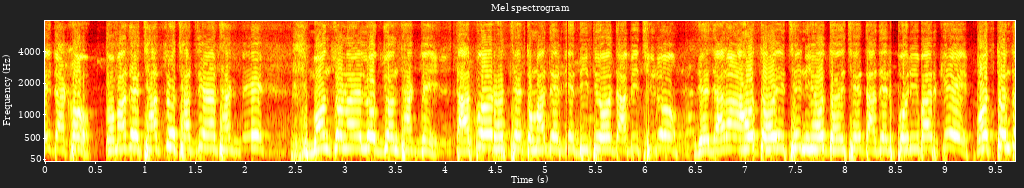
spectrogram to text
এই দেখো, তোমাদের ছাত্র ছাত্রীরা থাকবে, মন্ত্রণালয়ের লোকজন থাকবে। তারপর হচ্ছে তোমাদের যে দ্বিতীয় দাবি ছিল যে যারা আহত হয়েছে, নিহত হয়েছে, তাদের পরিবারকে অত্যন্ত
